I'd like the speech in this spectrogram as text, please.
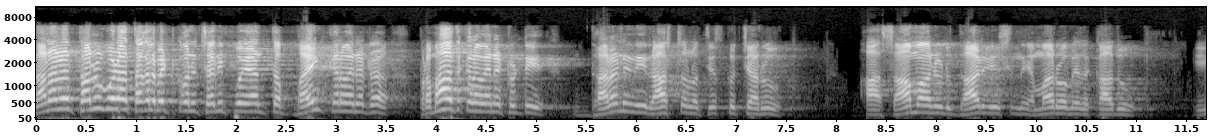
తనను తను కూడా తగలబెట్టుకొని చనిపోయేంత భయంకరమైన ప్రమాదకరమైనటువంటి ధరణిని రాష్ట్రంలో తీసుకొచ్చారు. ఆ సామాన్యుడు దాడి చేసింది ఎంఆర్ఓ మీద కాదు ఈ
